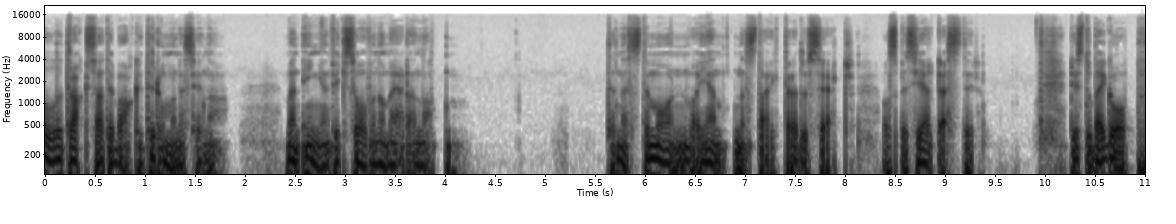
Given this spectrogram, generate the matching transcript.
Alle trakk seg tilbake til rommene sine men ingen fikk sove noe mer den natten. Den neste morgenen var jentene sterkt redusert, og spesielt Ester. De sto begge opp,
